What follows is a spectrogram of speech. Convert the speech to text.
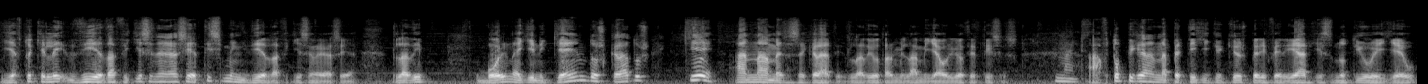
Γι' αυτό και λέει διεδαφική συνεργασία. Τι σημαίνει διεδαφική συνεργασία; Δηλαδή μπορεί να γίνει και εντός κράτους και ανάμεσα σε κράτη. Δηλαδή όταν μιλάμε για οριοθετήσεις. Αυτό πήγανε να πετύχει και ο κύριος Περιφερειάρχης Νοτιού Αιγαίου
